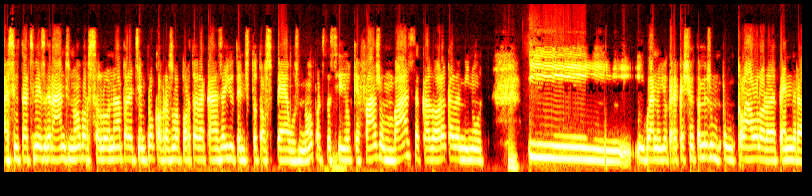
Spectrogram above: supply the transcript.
a ciutats més grans, no? A Barcelona, per exemple, cobres la porta de casa i ho tens tot als peus, no? Pots decidir el que fas, on vas, a cada hora, a cada minut. Mm. I, I, bueno, jo crec que això també és un punt clau a l'hora de prendre,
